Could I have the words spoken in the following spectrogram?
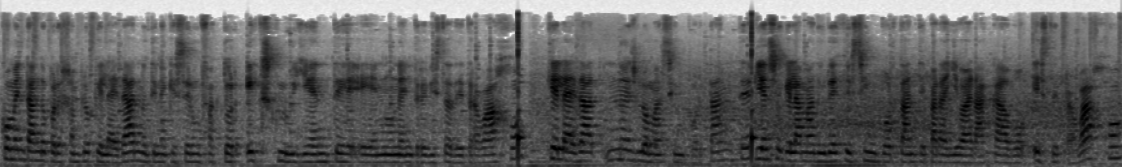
Comentando, por ejemplo, que la edad no tiene que ser un factor excluyente en una entrevista de trabajo, que la edad no es lo más importante, pienso que la madurez es importante para llevar a cabo este trabajo,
